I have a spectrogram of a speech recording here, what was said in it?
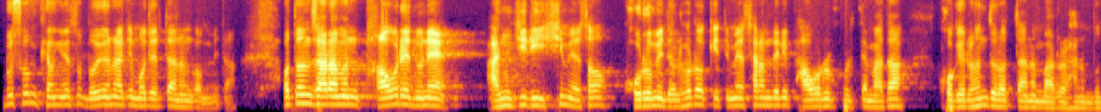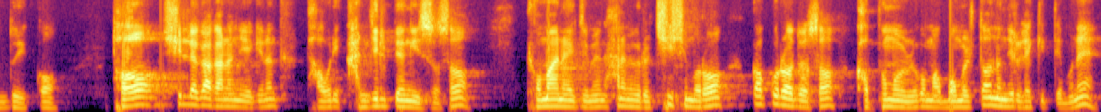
무슨 병에서 노연하지 못했다는 겁니다. 어떤 사람은 바울의 눈에 안질이 심해서 고름이 늘 흘렀기 때문에 사람들이 바울을 볼 때마다 고개를 흔들었다는 말을 하는 분도 있고 더 신뢰가 가는 얘기는 바울이 간질병이 있어서 교만해지면 하나님의 그를 치심으로 거꾸러져서 거품을 물고 막 몸을 떠는 일을 했기 때문에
